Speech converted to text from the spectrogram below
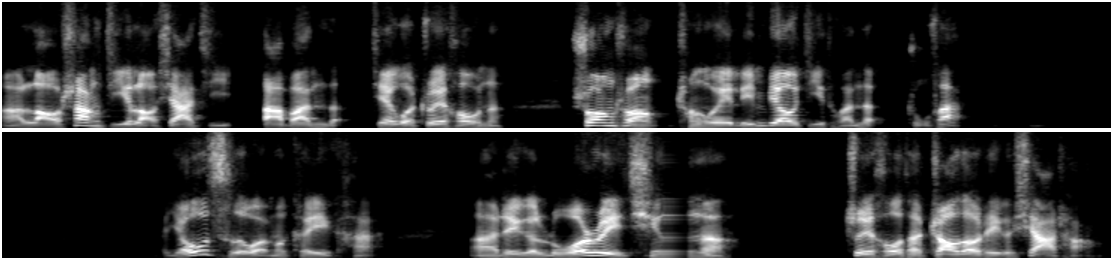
啊，老上级老下级搭班子，结果最后呢，双双成为林彪集团的主犯。由此我们可以看，啊，这个罗瑞卿啊，最后他遭到这个下场。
